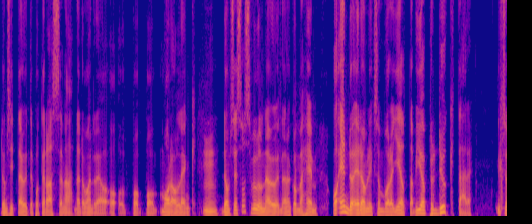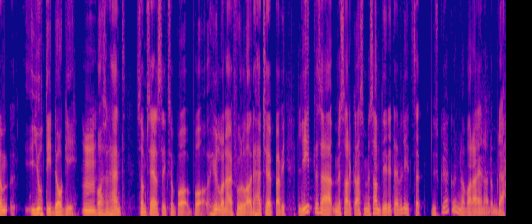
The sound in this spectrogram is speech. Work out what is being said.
de sitter ute på terrasserna när de andra är och, och, på, på morgonlänk. De ser så svullna ut när de kommer hem. Och ändå är de liksom våra hjältar. Vi gör produkter, liksom Jutti Doggy och sånt här som säljs liksom på, på hyllorna är fulla och det här köper vi lite så här med sarkasm men samtidigt är vi lite så att nu skulle jag kunna vara en av dem där.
